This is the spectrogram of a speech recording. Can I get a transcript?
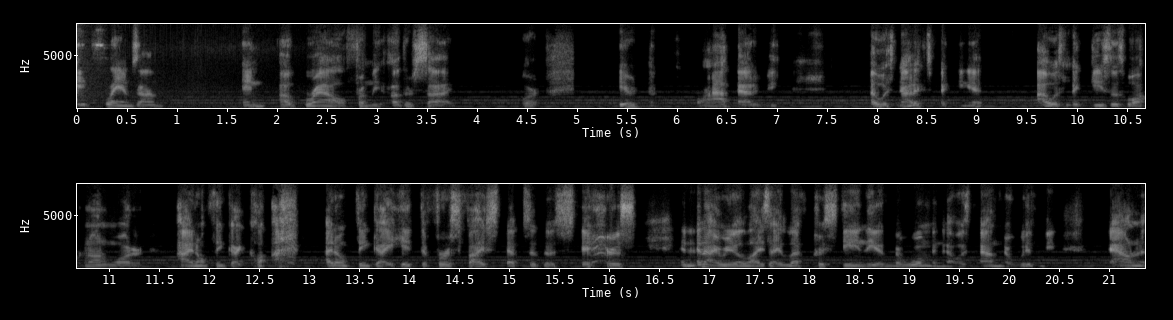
it slams on, and a growl from the other side, or the crap out of me. I was not expecting it. I was like Jesus walking on water. I don't think I. Cl- I don't think I hit the first five steps of the stairs. And then I realized I left Christine, the, the woman that was down there with me, down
